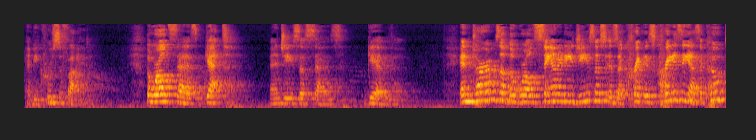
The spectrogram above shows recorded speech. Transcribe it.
and be crucified. The world says, get. And Jesus says, give. In terms of the world's sanity, Jesus is cra- is crazy as a coot,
